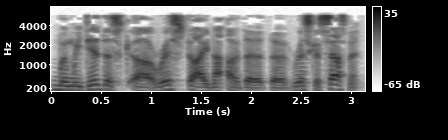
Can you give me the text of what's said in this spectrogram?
when we did this uh, risk uh, the, the risk assessment,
